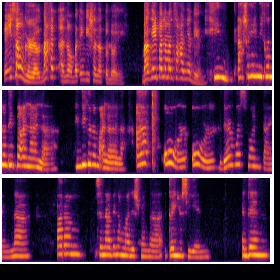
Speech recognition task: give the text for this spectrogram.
Yung isang girl, bakit ano, ba't hindi siya natuloy? Bagay pa naman sa kanya din. Hin- Actually, hindi ko na din maalala. Hindi ko na maalala. Ah, or, or, there was one time na parang sinabi ng management na try nyo si Yen. And then,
